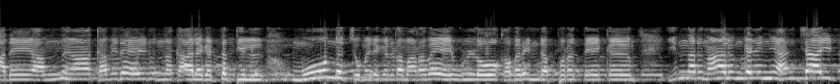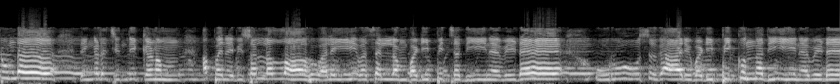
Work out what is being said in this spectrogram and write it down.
അതെ അന്ന് ആ കവിത എഴുതുന്ന കാലഘട്ടത്തിൽ മൂന്ന് ചുമരുകളുടെ മറവേ ഉള്ളൂ കബറിന്റെ അപ്പുറത്തേക്ക്. ഇന്നത് നാലും കഴിഞ്ഞ് അഞ്ചായിട്ടുണ്ട്. നിങ്ങൾ ചിന്തിക്കണം അപ്പൊ നബി സല്ലല്ലാഹു അലൈഹി വസല്ലം പഠിപ്പിച്ച ദീനവിടെ? ഉറൂസുകാർ പഠിപ്പിക്കുന്ന ദീനവിടെ?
